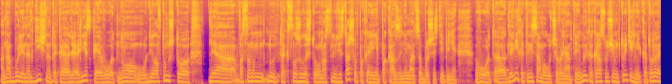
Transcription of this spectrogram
Она более энергичная, такая резкая. Вот. Но дело в том, что для, в основном, ну, так сложилось, что у нас люди старшего поколения пока занимаются в большей степени. Вот. А для них это не самый лучший вариант. И мы как раз учим той технике, которая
